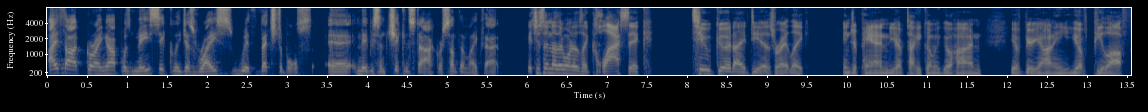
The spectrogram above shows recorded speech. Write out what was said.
I thought growing up was basically just rice with vegetables, uh, maybe some chicken stock or something like that. It's just another one of those like classic two good ideas, right? Like in Japan, you have takikomi gohan, you have biryani, you have pilaf,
